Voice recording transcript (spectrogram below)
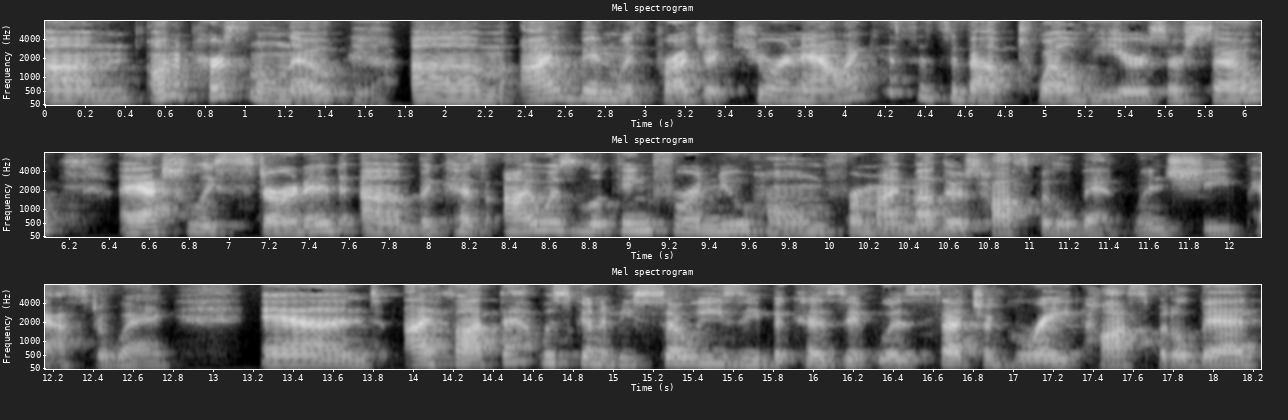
Um, on a personal note, yeah. um, I've been with Project Cure now, I guess it's about 12 years or so. I actually started um, because I was looking for a new home for my mother's hospital bed when she passed away. And I thought that was going to be so easy because it was such a great hospital bed.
